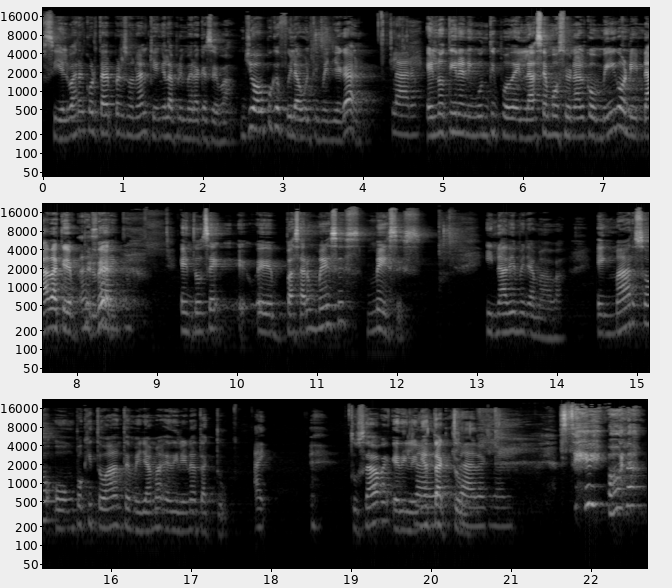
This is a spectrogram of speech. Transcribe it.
si él va a recortar personal, ¿quién es la primera que se va? Yo, porque fui la última en llegar. Claro. Él no tiene ningún tipo de enlace emocional conmigo ni nada que perder. Entonces, eh, eh, pasaron meses, meses, y nadie me llamaba. En marzo o un poquito antes me llama Edilena Tactú. Ay. ¿Tú sabes? Edilena Tactú. Claro, claro. Sí, hola.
